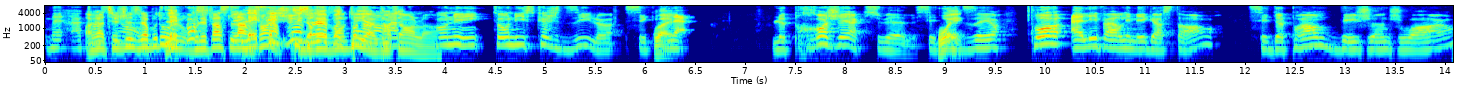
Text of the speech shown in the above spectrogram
mais attends. Regarde, c'est juste Zabuto, vous voulez faire de l'argent, il aurait vendu il y a 8 ans, là. Tony, Tony, ce que je dis, là, c'est que le projet actuel, c'est-à-dire pas aller vers les mégastars, c'est de prendre des jeunes joueurs,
